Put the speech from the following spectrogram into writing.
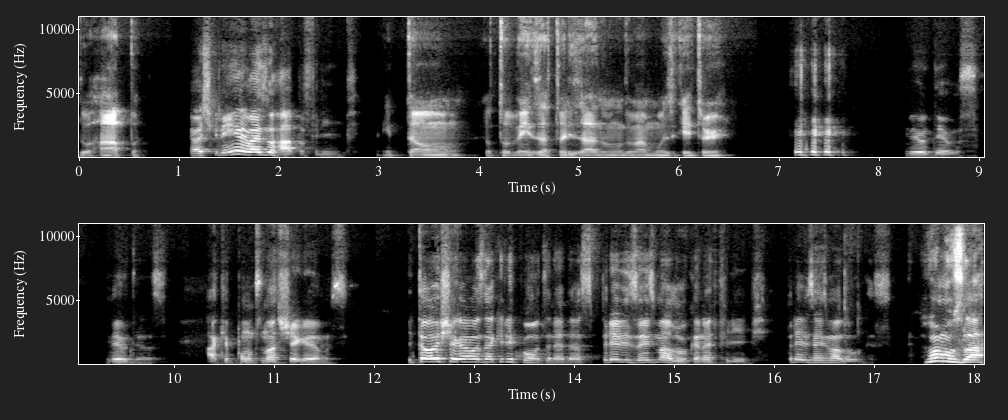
do Rapa. Eu acho que nem é mais o Rapa, Felipe. Então, eu tô bem desatualizado no mundo da música, Heitor. Meu Deus, meu Deus. A que ponto nós chegamos? Então chegamos naquele ponto, né? Das previsões malucas, né, Felipe? Previsões malucas. Vamos lá,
